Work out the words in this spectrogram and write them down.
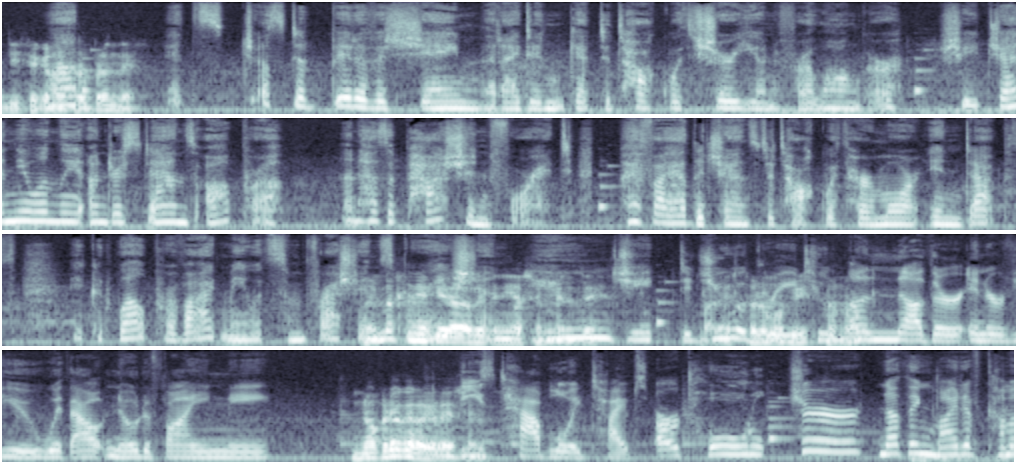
Dice que nos Ah. sorprende. It's just a bit of a shame that I didn't get to talk with Shiryun for longer. She genuinely understands opera and has a passion for it. If I had the chance to talk with her more in depth, it could well provide me with some fresh No imaginé que era lo que inspiration. tenías en mente. Eugene, did Vale, you esto lo hemos agree visto, to ¿no? another interview without notifying me? No creo que regrese. These tabloid types are total. Sure, nothing might have come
